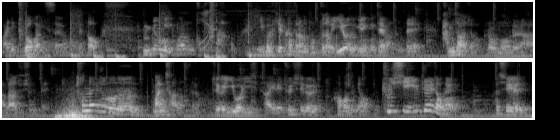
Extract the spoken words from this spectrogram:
많이 들어가 있어요. 그래서 분명히 이건 덕후다. 이걸 기획한 사람은 덕후다. 이런 의견이 굉장히 많은데 감사하죠. 그런 거를 알아주실 때. 첫날 주문은 많지 않았어요. 저희가 2월 24일에 출시를 하거든요. 출시 일주일 전에 사실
